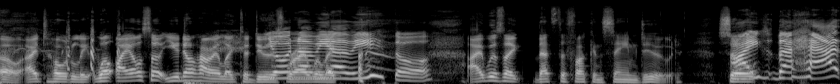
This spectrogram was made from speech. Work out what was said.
Oh, I totally. Well, I also, you know how I like to do this, Yo where no I will like, visto. I was like, "That's the fucking same dude." So I the hat,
